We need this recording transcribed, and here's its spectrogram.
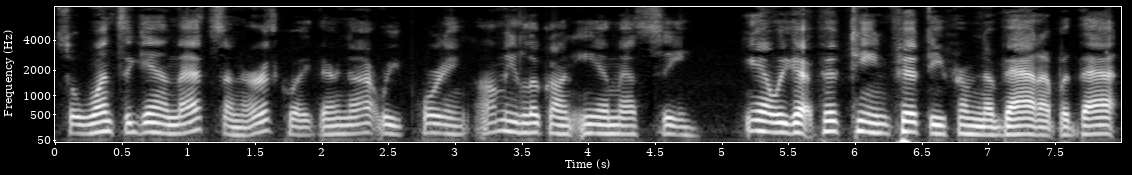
So once again, that's an earthquake. They're not reporting. Let me look on EMSC. Yeah, we got 1550 from Nevada, but that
